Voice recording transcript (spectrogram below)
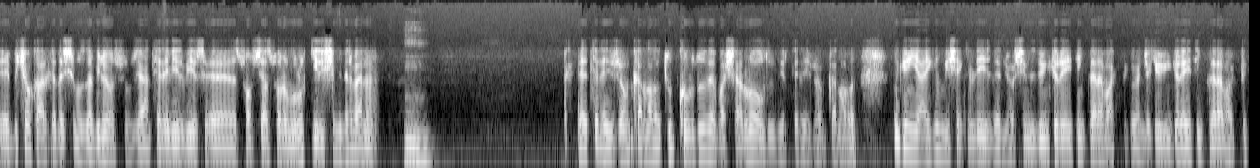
e, birçok arkadaşımız da biliyorsunuz yani Tele1 bir e, sosyal sorumluluk girişimidir. Ben Hı. E, televizyon kanalı kurduğu ve başarılı olduğu bir televizyon kanalı. Bugün yaygın bir şekilde izleniyor. Şimdi dünkü reytinglere baktık, önceki günkü reytinglere baktık.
